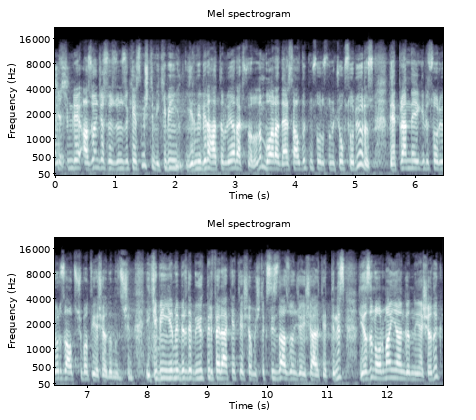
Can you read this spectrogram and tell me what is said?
parçası. Şimdi az önce sözünüzü kesmiştim. 2021'i hatırlayarak soralım. Bu ara ders aldık mı sorusunu çok soruyoruz. Depremle ilgili soruyoruz 6 Şubat'ı yaşadığımız için. 2021'de büyük bir felaket yaşamıştık. Siz de az önce işaret ettiniz. Yazın orman yangınını yaşadık.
